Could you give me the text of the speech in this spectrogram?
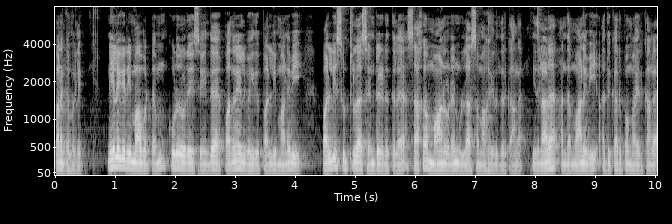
வணக்கமில்லை நீலகிரி மாவட்டம் கூடலூரை சேர்ந்த பதினேழு வயது பள்ளி மாணவி பள்ளி சுற்றுலா சென்ற இடத்துல சக மாணவனுடன் உல்லாசமாக இருந்திருக்காங்க. இதனால் அந்த மாணவி அது கருப்பமாயிருக்காங்க.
